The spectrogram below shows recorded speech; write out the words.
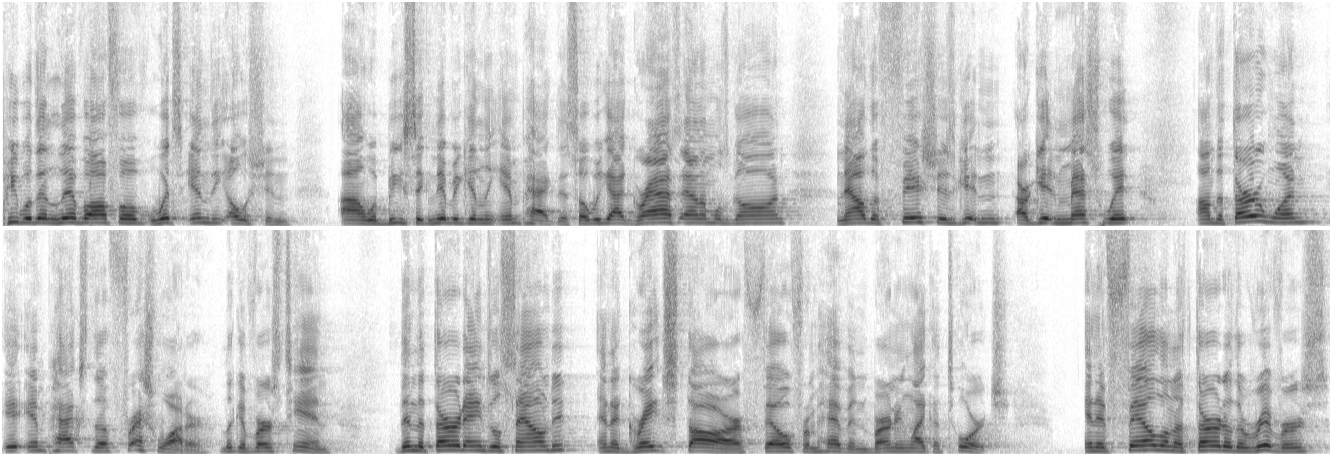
People that live off of what's in the ocean uh, would be significantly impacted. So we got grass animals gone. Now the fish is getting are getting messed with. On um, the third one, it impacts the freshwater. Look at verse 10. Then the third angel sounded, and a great star fell from heaven, burning like a torch. And it fell on a third of the rivers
